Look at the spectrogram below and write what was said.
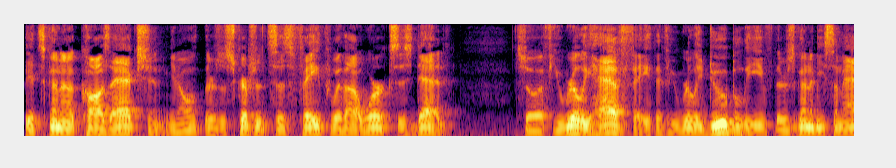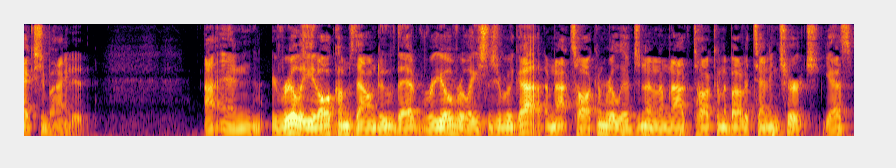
it's going to cause action. You know, there's a scripture that says faith without works is dead. So if you really have faith, if you really do believe, there's going to be some action behind it. And really, it all comes down to that real relationship with God. I'm not talking religion, and I'm not talking about attending church. Yes,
